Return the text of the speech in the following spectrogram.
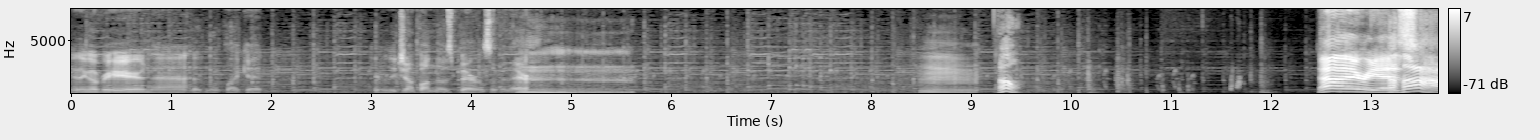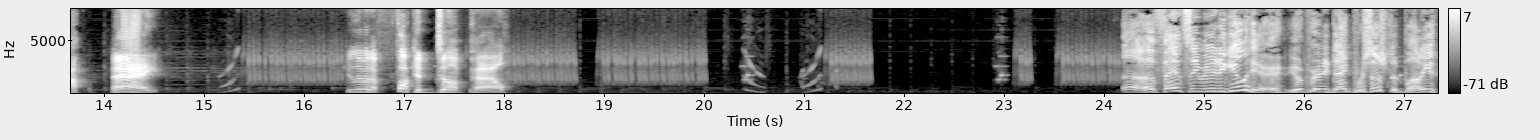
Anything over here? Nah, doesn't look like it. Can't really jump on those barrels over there. Hmm. Hmm. Oh. Ah, there he is! Ha! hey! You live in a fucking dump, pal. Uh, fancy meeting you here. You're pretty dang persistent, buddy.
